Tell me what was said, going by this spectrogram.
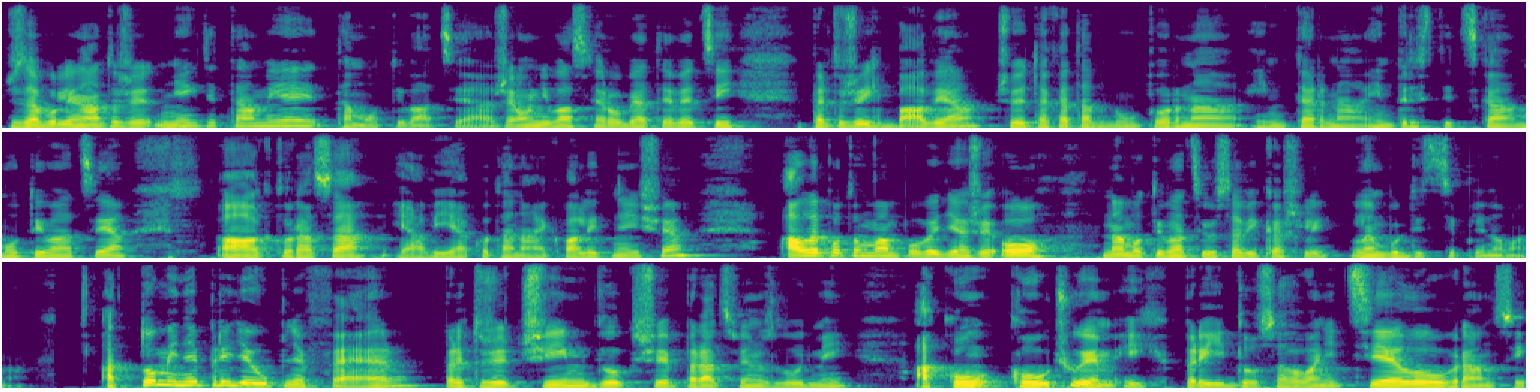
že zabudli na to, že niekde tam je tá motivácia, že oni vlastne robia tie veci, pretože ich bavia, čo je taká tá vnútorná, interná, intristická motivácia, a, ktorá sa javí ako tá najkvalitnejšia, ale potom vám povedia, že o, na motiváciu sa vykašli, len buď disciplinovaná. A to mi nepríde úplne fér, pretože čím dlhšie pracujem s ľuďmi a koučujem ich pri dosahovaní cieľov v rámci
